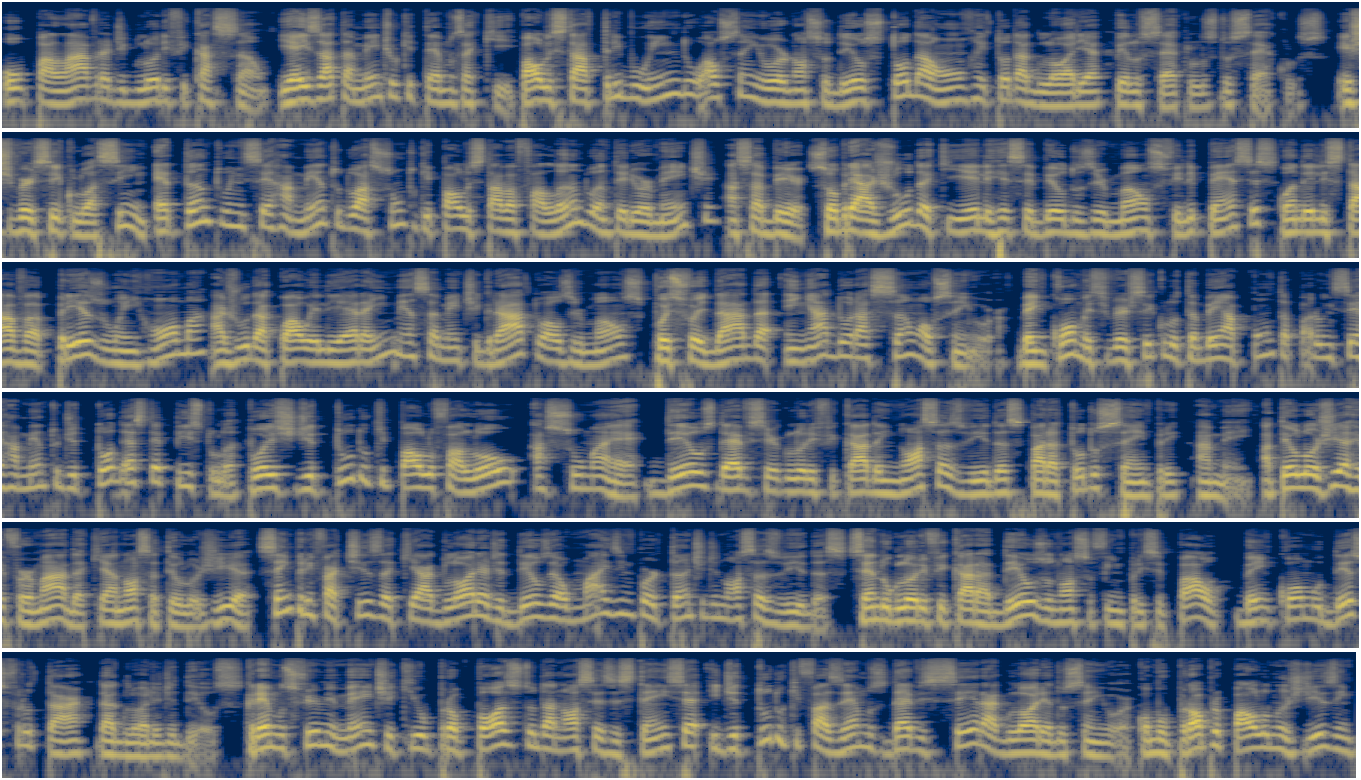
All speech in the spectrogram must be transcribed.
ou palavra de glorificação. E é exatamente o que temos aqui aqui. Paulo está atribuindo ao Senhor nosso Deus toda a honra e toda a glória pelos séculos dos séculos. Este versículo, assim, é tanto o encerramento do assunto que Paulo estava falando anteriormente, a saber, sobre a ajuda que ele recebeu dos irmãos filipenses quando ele estava preso em Roma, ajuda a qual ele era imensamente grato aos irmãos, pois foi dada em adoração ao Senhor. Bem como esse versículo também aponta para o encerramento de toda esta epístola, pois de tudo que Paulo falou, a suma é: Deus deve ser glorificado em nossas vidas para todo sempre. Amém. A teologia reformada, que é a nossa teologia, sempre enfatiza que a glória de Deus é o mais importante de nossas vidas, sendo glorificar a Deus o nosso fim principal, bem como desfrutar da glória de Deus. Cremos firmemente que o propósito da nossa existência e de tudo que fazemos deve ser a glória do Senhor, como o próprio Paulo nos diz em 1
